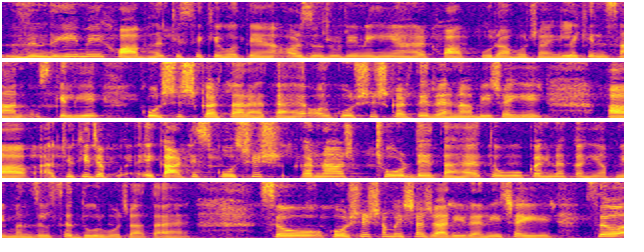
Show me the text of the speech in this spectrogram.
ज़िंदगी में ख्वाब हर किसी के होते हैं और ज़रूरी नहीं है हर ख्वाब पूरा हो जाए लेकिन इंसान उसके लिए कोशिश करता रहता है और कोशिश करते रहना भी चाहिए। आ, क्योंकि जब एक आर्टिस्ट कोशिश करना छोड़ देता है तो वो कहीं ना कहीं अपनी मंजिल से दूर हो जाता है। सो so, कोशिश हमेशा जारी रहनी चाहिए। सो so,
